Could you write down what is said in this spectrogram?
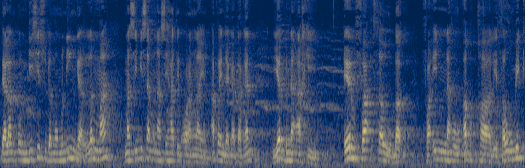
dalam kondisi sudah mau meninggal, lemah, masih bisa menasihatin orang lain. Apa yang dia katakan? Ya bna akhi, irfa thawbak, fa innahu abqa li thawbik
